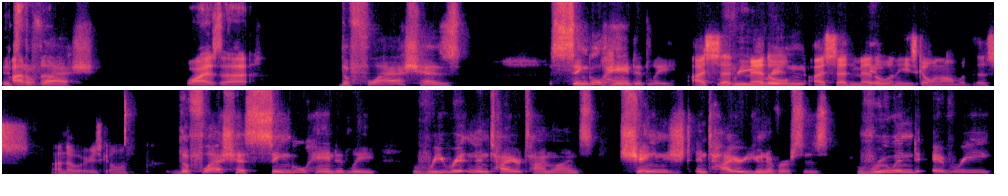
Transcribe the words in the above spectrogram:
It's I the don't know. Flash. Why is that? The Flash has single-handedly I said metal. I said metal, in- and he's going on with this. I know where he's going. the Flash has single-handedly rewritten entire timelines, changed entire universes, ruined every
